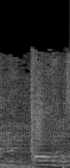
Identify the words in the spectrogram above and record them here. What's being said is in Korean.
아왜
